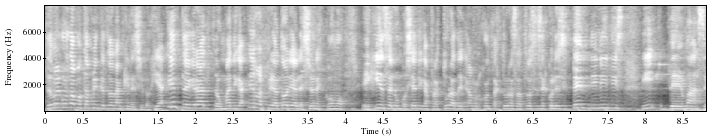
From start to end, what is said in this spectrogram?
Te recordamos también que tratan kinesiología integral, traumática y respiratoria, lesiones como esguince lumbociática, fracturas de carros, contracturas, artrosis, escoliosis, tendinitis y demás.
